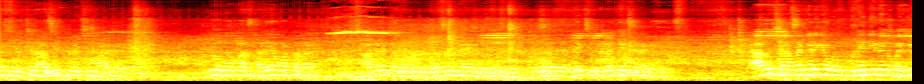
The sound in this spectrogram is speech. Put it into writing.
ಬಗ್ಗೆ ಹೆಚ್ಚಿನ ಆಸಕ್ತಿ ವಹಿಸಿ ಮಾಡಬೇಕು. ಇದು ನಮ್ಮ ಸ್ಥಳೀಯ ಮಟ್ಟದ ಆಡಳಿತ ಮಂಡಳಿ ಜನಸಂಖ್ಯೆ ಆಗಿರ್ಬೋದು, ಪುರಸಭೆ ಅಧ್ಯಕ್ಷರು ಉಪಾಧ್ಯಕ್ಷರಾಗಿರ್ಬೋದು ಯಾರು ಶಾಸಕರಿಗೆ ಒಂದು ಕುಡಿಯ ನೀರಿನ ಬಗ್ಗೆ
